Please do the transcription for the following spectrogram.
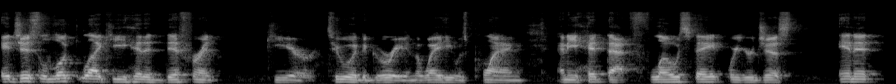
It just looked like he hit a different gear to a degree in the way he was playing, and he hit that flow state where you're just in it,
